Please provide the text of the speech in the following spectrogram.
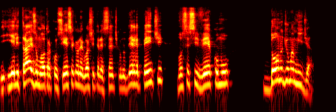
e, e ele traz uma outra consciência que é um negócio interessante, quando de repente você se vê como dono de uma mídia,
